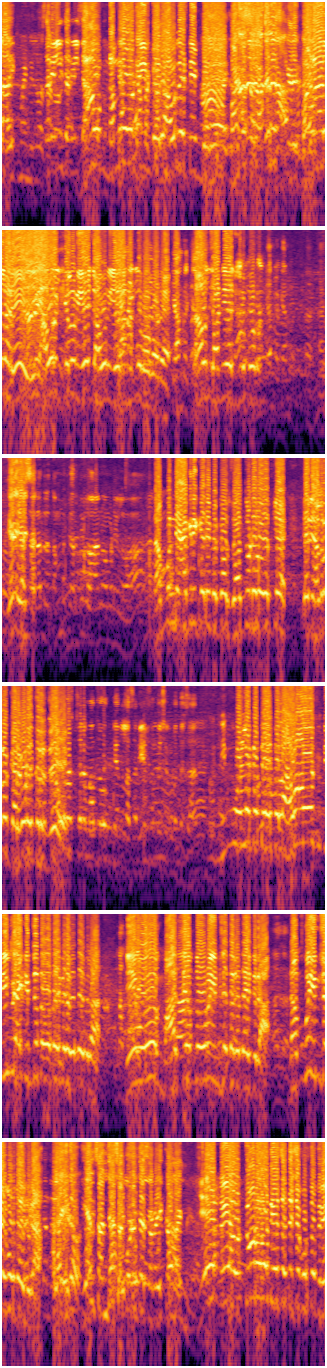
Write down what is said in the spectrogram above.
ಅವ್ರು. ಎಲ್ಲ ಸಿದ್ದರಾಮಯ್ಯ ಸರ್? ಇಲ್ಲಿ ಸರ್ ಇಲ್ಲಿ ನಾವು ನಮ್ದೇ ಟೀಮ್ ಬೇರೆ ಅವ್ರದೇ ಟೀಮ್ ಬೇರೆ. ಬಣ ಸರ್ ಅದನ್ನೇ ಕೇಳಿದ್ದು. ಬಡ ಅಲ್ಲ ರೀ ಅವ್ರು ಕೆಲವರು ಏಜ್ ಅವ್ರು ಏಜ್ ಗ್ರೂಪ್ ಹೋಗೋರೆ. ನಾವು ಸಣ್ಣ ಏಜ್ ಗ್ರೂಪ್ ಅವರು ಹೇಳಿ ಹೇಳಿ. ಸರ್ ಸರ್ ಅಂದ್ರೆ ತಮ್ಮ ಕರೆದಿಲ್ಲ ಆನೋ ಮಾಡಿಲ್ವಾ? ನಮ್ಮನ್ನ ಯಾಕ್ರಿ ಕರಿಬೇಕು? ಅವ್ರು ಸ್ವಂತ ದುಡ್ಡಲ್ಲ ಹೋಗಕ್ಕೆ ಏನ್ ಎಲ್ಲರೂ ಕರ್ಕೊಂಡು ಹೋಗ್ತಾರನ್ರಿ ಮಾತ್ರ ಹೋಗ್ತಿರಲ್ಲ ಸರ್ ಏನ್ ಸಂದೇಶ ಕೊಡುತ್ತೆ ಸರ್? ನಿಮ್ ಒಳ್ಳೆ ಕತೆ ಆಯ್ತಲ್ಲ ಅವ್ರು ನೀವು ಯಾಕೆ ಹಿಂಸೆ ತಗೋತಾ ಇದ್ದೀರಾ ಗೊತ್ತಾಯ್ತಿಲ್ಲ ನೀವು ಮಾಧ್ಯಮದವರು ಹಿಂಸೆ ತಗೋತಾ ಇದ್ದೀರಾ? ನಮಗೂ ಹಿಂಸೆ ಕೊಡ್ತಾ ಇದ್ದೀರಾ? ಏನ್ ಸಂದೇಶ ಕೊಡುತ್ತೆ ಸರ್ ಏನ್ರಿ ಅವ್ರು ಟೂರ್ ಕೊಡ್ತದ್ರಿ?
